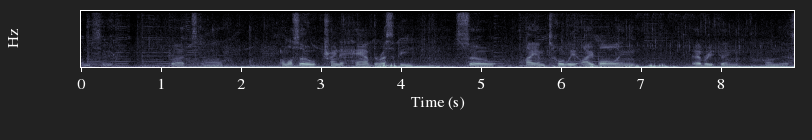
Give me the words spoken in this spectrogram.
I'm safe. But uh, I'm also trying to have the recipe, so I am totally eyeballing everything on this.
